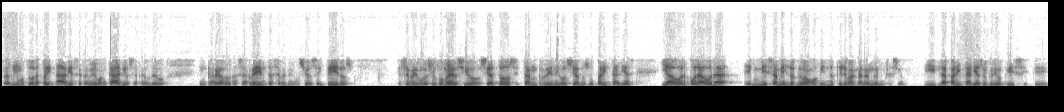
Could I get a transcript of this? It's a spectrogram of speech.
reabrimos todas las paritarias, se reabrió bancarios, se reabrió encargados de hacer renta, se renegoció aceiteros, se renegoció comercio, o sea, todos están renegociando sus paritarias y ahora por ahora, mes a mes lo que vamos viendo es que le van ganando la inflación. Y la paritaria yo creo que es este,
